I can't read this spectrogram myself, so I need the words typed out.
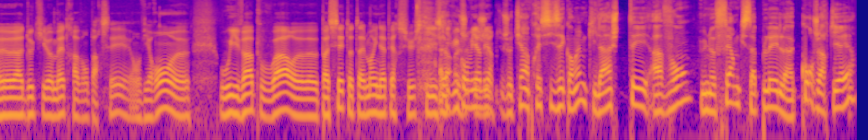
euh, à 2 km avant Parcé environ, où il va pouvoir passer totalement inaperçu, ce qui, lui convient bien. Je tiens à préciser quand même qu'il a acheté avant une ferme qui s'appelait la Courjartière,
